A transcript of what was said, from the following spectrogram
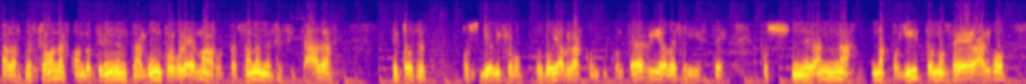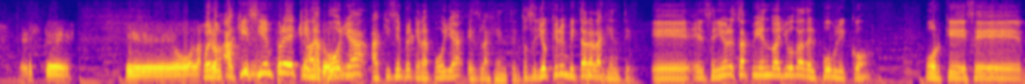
a las personas cuando tienen algún problema o personas necesitadas. Entonces, pues yo dije, pues voy a hablar con, con Terry a ver si este pues me dan una un apoyito, no sé, algo este eh, o la Bueno, gente aquí siempre quien apoya, aquí siempre quien apoya es la gente. Entonces yo quiero invitar a la gente. Eh, el señor está pidiendo ayuda del público porque se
